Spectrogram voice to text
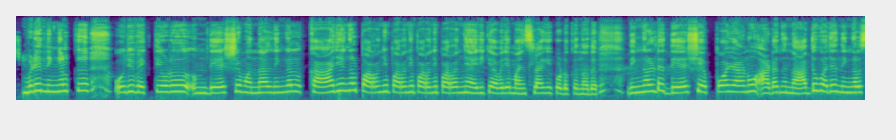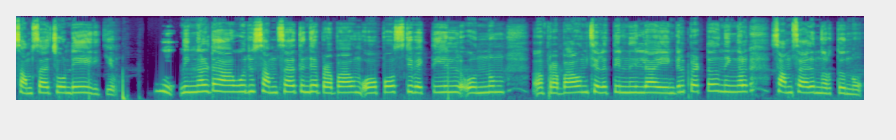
ഇവിടെ നിങ്ങൾക്ക് ഒരു വ്യക്തിയോട് ദേഷ്യം വന്നാൽ നിങ്ങൾ കാര്യങ്ങൾ പറഞ്ഞ് പറഞ്ഞ് പറഞ്ഞ് പറഞ്ഞായിരിക്കും അവരെ മനസ്സിലാക്കി കൊടുക്കുന്നത്. നിങ്ങളുടെ ദേഷ്യം എപ്പോഴാണോ അടങ്ങുന്നത് അതുവരെ നിങ്ങൾ സംസാരിച്ചുകൊണ്ടേയിരിക്കും. നിങ്ങളുടെ ആ ഒരു സംസാരത്തിന്റെ പ്രഭാവം ഓപ്പോസിറ്റ് വ്യക്തിയിൽ ഒന്നും പ്രഭാവം ചെലുത്തുന്നില്ല എങ്കിൽ പെട്ടെന്ന് നിങ്ങൾ സംസാരം നിർത്തുന്നു.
